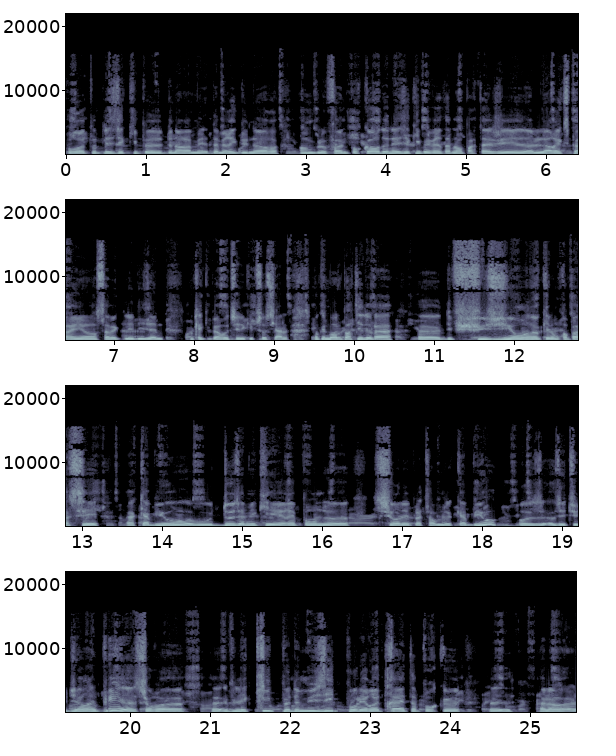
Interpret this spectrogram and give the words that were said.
pour toutes les équipes d'Amérique du Nord anglophones pour coordonner les équipes et véritablement partager leur expérience avec les dizaines. Donc l'équipe Arvout, c'est une équipe sociale. Donc une bonne partie de la euh, diffusion auquel on prend pas, c'est Cabio ou deux amis qui répondent euh, sur les plateformes de Cabio aux, étudiants et puis euh, sur euh, l'équipe de musique pour les retraites pour que alors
